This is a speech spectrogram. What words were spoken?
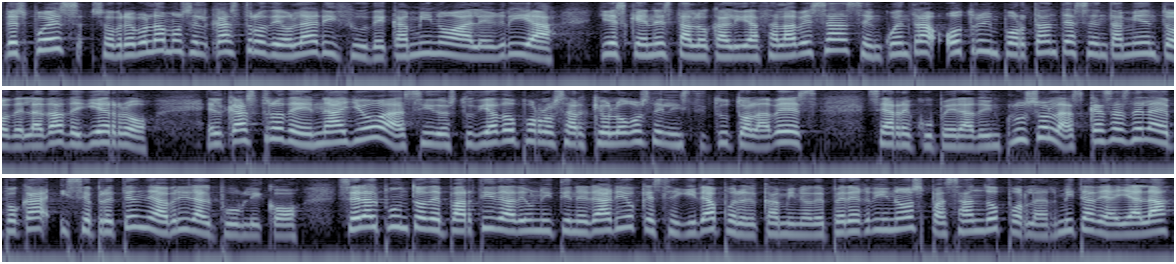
Después sobrevolamos el castro de Olarizu de camino a Alegría y es que en esta localidad alavesa se encuentra otro importante asentamiento de la Edad de Hierro. El castro de Enayo ha sido estudiado por los arqueólogos del Instituto Alavés. Se ha recuperado incluso las casas de la época y se pretende abrir al público. Será el punto de partida de un itinerario que seguirá por el camino de peregrinos pasando por la ermita de Ayala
